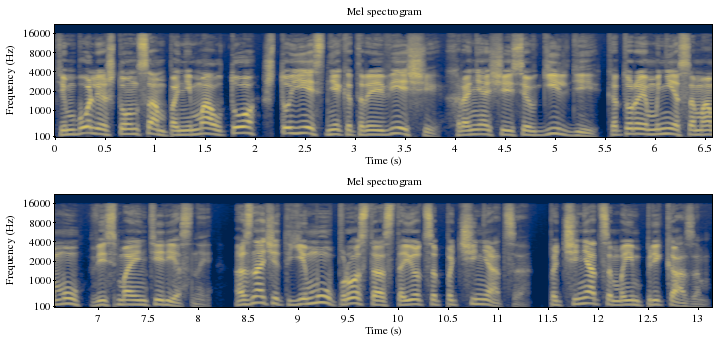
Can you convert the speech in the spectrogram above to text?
тем более, что он сам понимал то, что есть некоторые вещи, хранящиеся в гильдии, которые мне самому весьма интересны. А значит, ему просто остается подчиняться, подчиняться моим приказам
